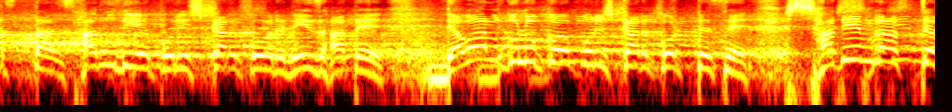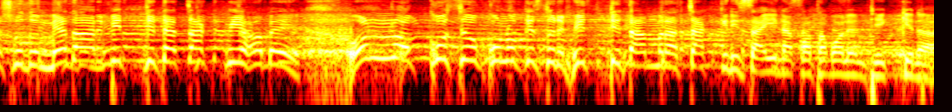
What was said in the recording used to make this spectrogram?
রাস্তা ঝাড়ু দিয়ে পরিষ্কার করে নিজ হাতে দেওয়ালগুলোকেও পরিষ্কার করতেছে। স্বাধীন রাষ্ট্রে শুধু মেধার ভিত্তিতে চাকরি হবে, অন্য কিছু কোনো কিছুর ভিত্তিতে আমরা চাকরি চাই না, কথা বলেন ঠিক কিনা?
